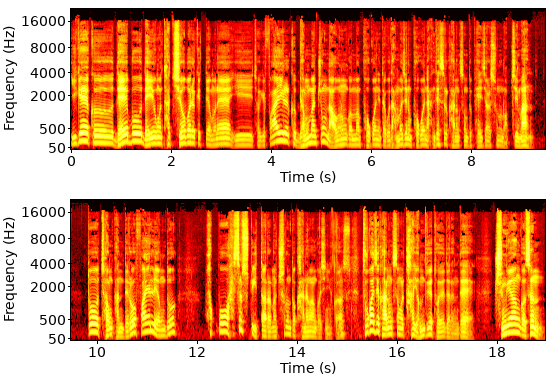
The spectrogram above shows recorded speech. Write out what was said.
이게 그 내부 내용은 다 지워버렸기 때문에 이 저기 파일 그 명만 쭉 나오는 것만 복원이 되고 나머지는 복원이 안 됐을 가능성도 배제할 수는 없지만 또 정반대로 파일 내용도 확보했을 수도 있다라는 추론도 가능한 것이니까 그렇습니다. 두 가지 가능성을 다 염두에 둬야 되는데 중요한 것은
